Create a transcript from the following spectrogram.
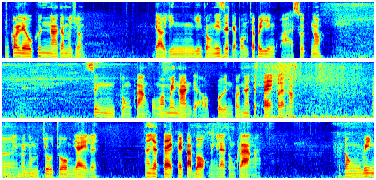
มันก็เร็วขึ้นนะท่านผู้ชม เดี๋ยวยิงยิงตรงนี้เสร็จเดี๋ยวผมจะไปยิงขวาสุดเนาะซึ่งตรงกลางผมว่าไม่นานเดี๋ยวปืนก็น่าจะแตกแล้วเนาะเออไม่ต้องจูโจมใหญ่เลย น่าจะแตกไปกระบอกหนึ่งแล้วตรงกลางอะต้องวิ่ง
